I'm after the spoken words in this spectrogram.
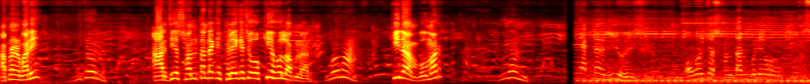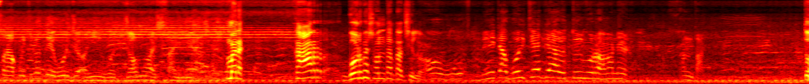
আপনার বাড়ি? বুতল আর যে সন্তানটাকে ফেলে গেছে ও কে হলো আপনার? বৌমা। কি নাম বোমার? বুঝলেন একটা ই হয়েছিল। অবৈধ সন্তান বলে ও ঘোষণা করেছিল যে ওর জন্ম স্থায়ী মানে কার গর্ভে সন্তানটা ছিল? ও ও মেয়েটা বলছে যে ওই তৈমুর রহমানের সন্তান। তো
